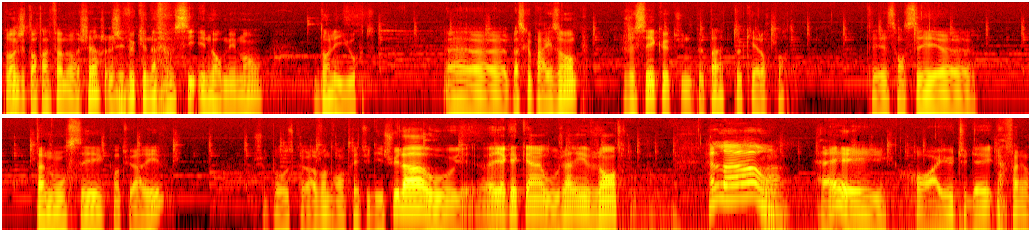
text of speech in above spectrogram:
pendant que j'étais en train de faire mes recherches, j'ai vu qu'il y en avait aussi énormément dans les yurts. Euh, parce que par exemple, je sais que tu ne peux pas toquer à leur porte. Tu es censé euh, t'annoncer quand tu arrives. Je suppose qu'avant de rentrer, tu dis je suis là, ou il y a quelqu'un, ou j'arrive, j'entre. Hello. Voilà. Hey, how are you today? Enfin, non.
